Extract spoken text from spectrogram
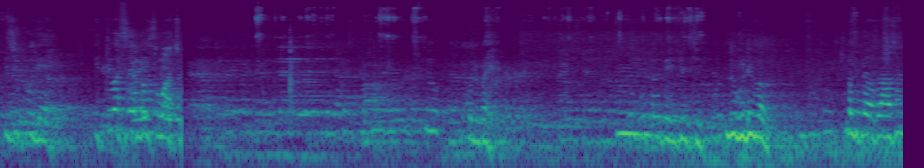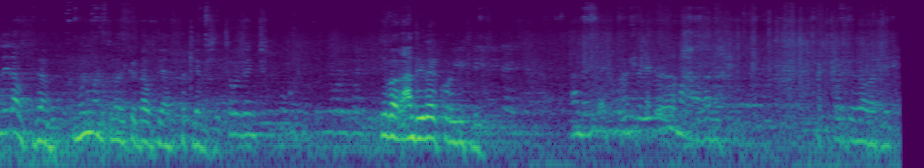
तिची पुढे आहे किती वर्ष बघ वाच फुलबाई लुगडी बघ बघ जाऊ असं नाही जाऊ जाऊ म्हणून म्हणतो तुला इकडे जाऊ त्या पटल्यापेक्षा ही बघ आंधळी बाई करून घेतली आंधळी बाई करून घेतली गं महाराजांना आठवडच्या गावातली ती.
